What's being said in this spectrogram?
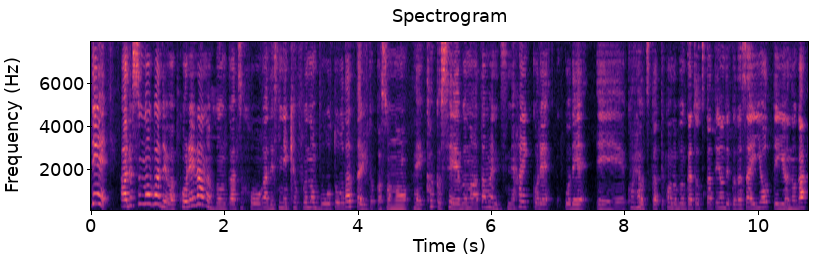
でアルスノバではこれらの分割法がですね曲の冒頭だったりとかその、え各声部の頭にですねはいこれここで、えー、これを使ってこの分割を使って読んでくださいよっていうのが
